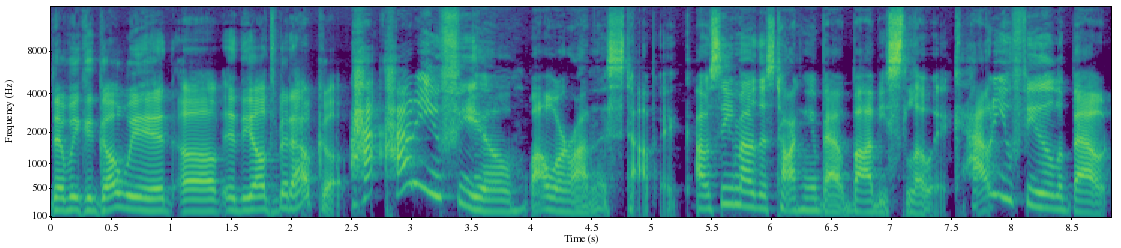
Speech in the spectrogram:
that we could go in uh, in the ultimate outcome. How, how do you feel while we're on this topic? I was thinking about this talking about Bobby Slowik. How do you feel about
